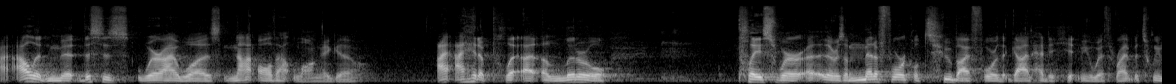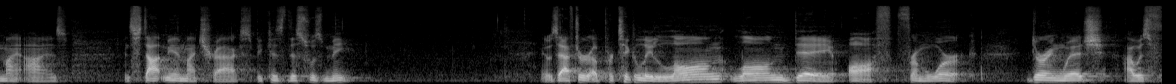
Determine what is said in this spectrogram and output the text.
I'll admit, this is where I was not all that long ago. I, I hit a, pl- a, literal place where uh, there was a metaphorical two by four that God had to hit me with right between my eyes and stop me in my tracks because this was me. It was after a particularly long, long day off from work during which I was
